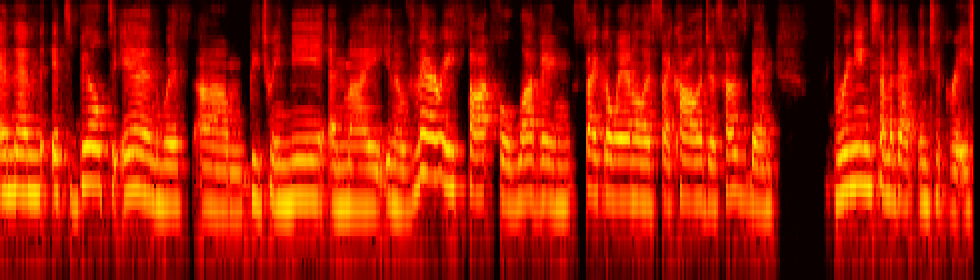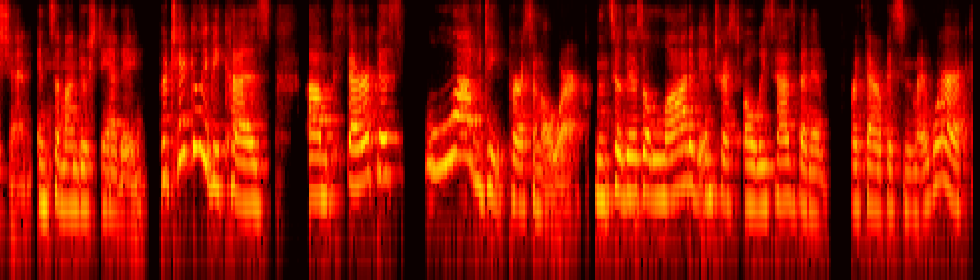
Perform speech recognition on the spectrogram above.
and then it's built in with um, between me and my you know very thoughtful loving psychoanalyst psychologist husband bringing some of that integration and some understanding particularly because um, therapists love deep personal work. And so there's a lot of interest always has been in, for therapists in my work.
